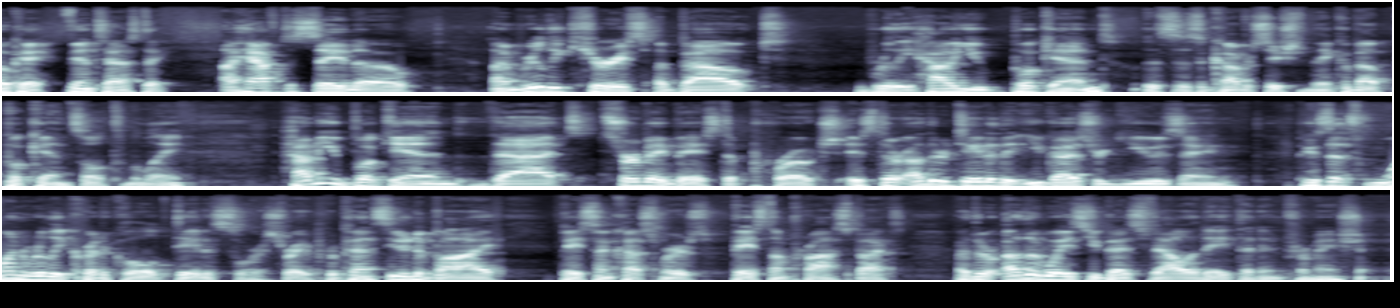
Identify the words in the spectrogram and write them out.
Okay, fantastic. I have to say though, I'm really curious about really how you bookend. This is a conversation to think about bookends ultimately. How do you bookend that survey based approach? Is there other data that you guys are using? Because that's one really critical data source, right? Propensity to buy based on customers, based on prospects? Are there other ways you guys validate that information?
